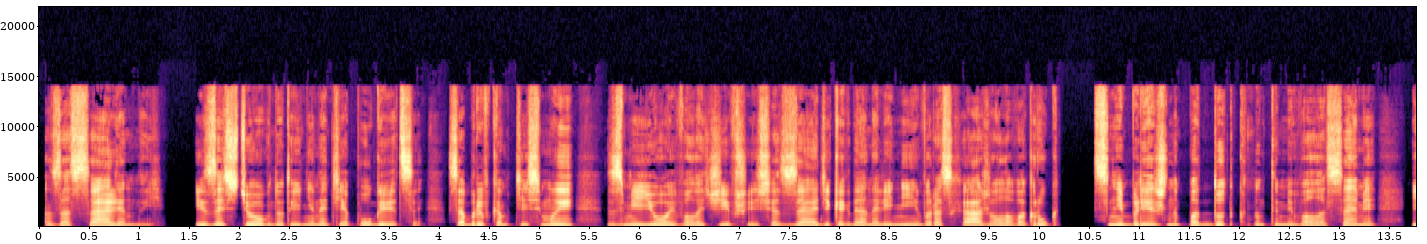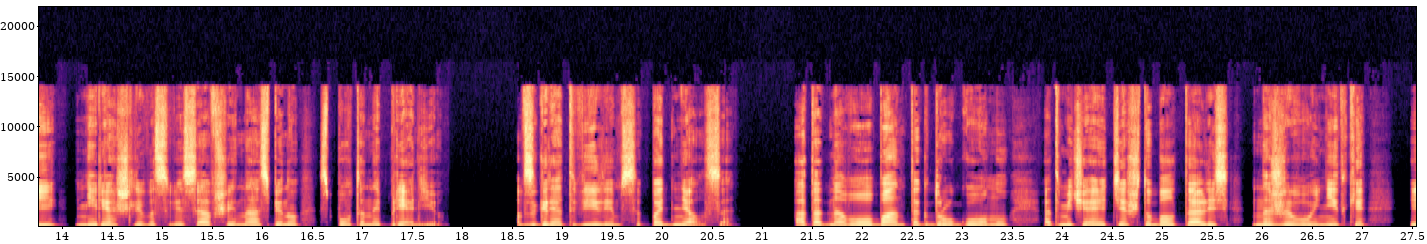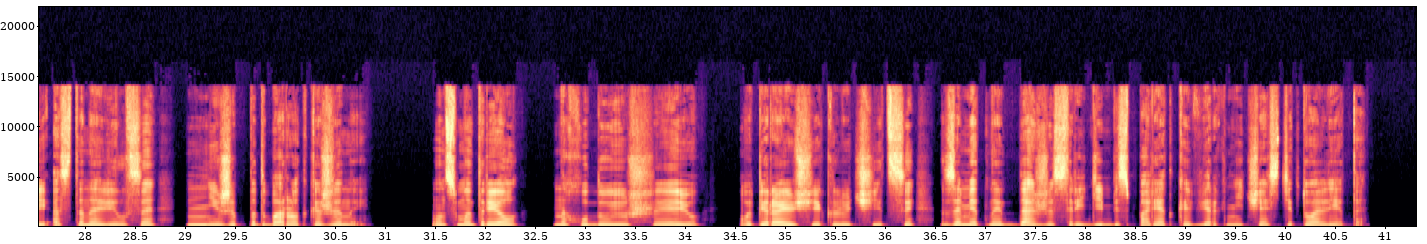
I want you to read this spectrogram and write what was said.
Засаленный, и застегнутый не на те пуговицы, с обрывком тесьмы, змеей волочившейся сзади, когда она лениво расхаживала вокруг, с небрежно подоткнутыми волосами и неряшливо свисавшей на спину спутанной прядью. Взгляд Вильямса поднялся. От одного банта к другому, отмечая те, что болтались на живой нитке, и остановился ниже подбородка жены. Он смотрел на худую шею, выпирающие ключицы, заметные даже среди беспорядка верхней части туалета,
